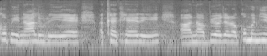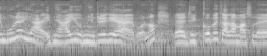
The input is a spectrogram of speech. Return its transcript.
ကိုဖေနာလူတွေရဲ့အခက်အခဲတွေအာနောက်ပြီးတော့ကြတော့ကိုမမြင်ဘူးတဲ့အရာတွေအများကြီးကိုမြင်တွေ့ခဲ့ရတယ်ပေါ့နော်။အဲဒီကိုဗစ်ကာလမှာဆိုလဲ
